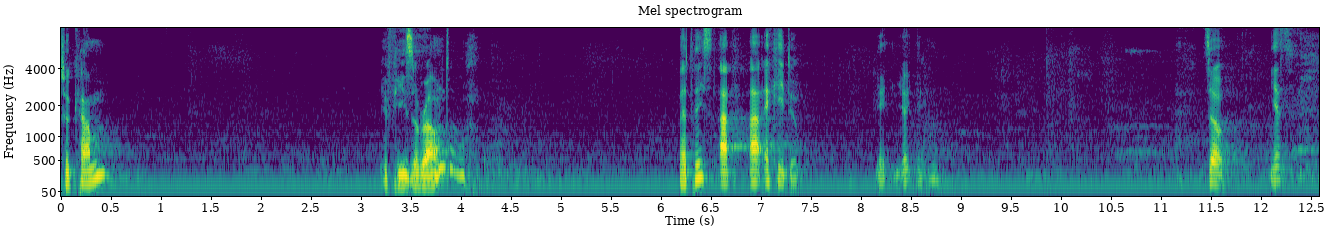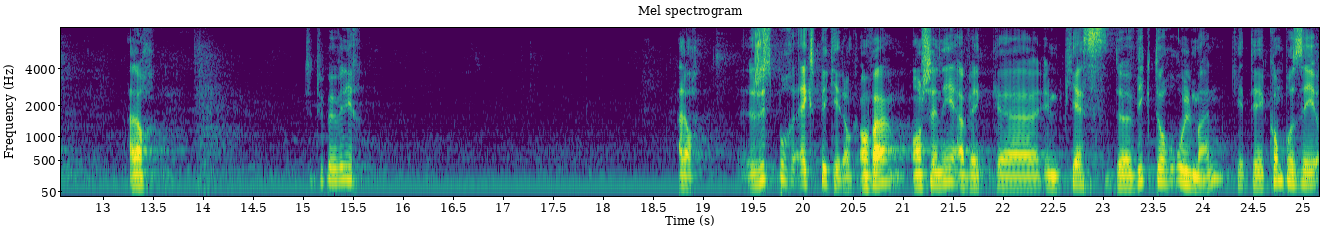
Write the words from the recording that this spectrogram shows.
to come, if he's around. Patrice? Ah, ah Akito. Y- y- y- So, yes? Alors, tu, peux venir? Alors, juste pour expliquer, donc on va enchaîner avec euh, une pièce de Victor Ullmann qui était composée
